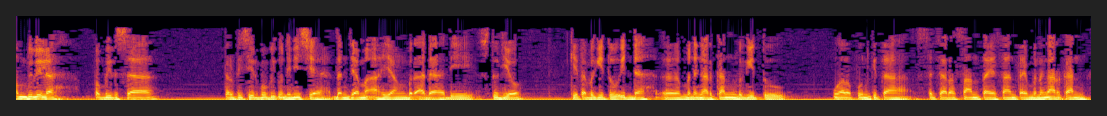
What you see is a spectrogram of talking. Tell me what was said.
Alhamdulillah pemirsa televisi Republik Indonesia dan jamaah yang berada di studio kita begitu indah e, mendengarkan begitu walaupun kita secara santai-santai mendengarkan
